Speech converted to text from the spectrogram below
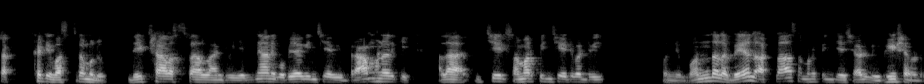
చక్కటి వస్త్రములు దీక్షా వస్త్రాలు లాంటివి యజ్ఞానికి ఉపయోగించేవి బ్రాహ్మణులకి అలా ఇచ్చే సమర్పించేటువంటివి. కొన్ని వందల వేలు అట్లా సమర్పించేశాడు విభీషణుడు.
